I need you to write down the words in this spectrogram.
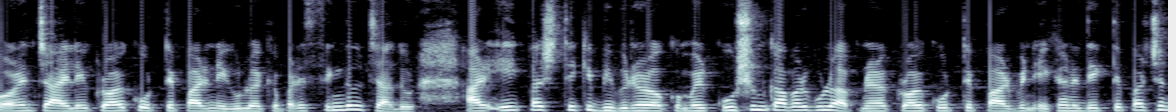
করেন চাইলে ক্রয় করতে পারেন, এগুলো একেবারে সিঙ্গেল চাদর। আর এই পাশ থেকে বিভিন্ন রকমের কুশন কাভারগুলো আপনারা ক্রয় করতে পারবেন। এখানে দেখতে পাচ্ছেন,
